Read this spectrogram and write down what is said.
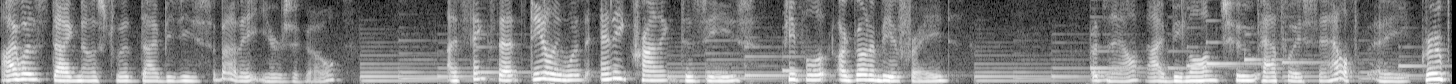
I was diagnosed with diabetes about eight years ago. I think that dealing with any chronic disease, people are going to be afraid. But now I belong to Pathways to Health, a group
